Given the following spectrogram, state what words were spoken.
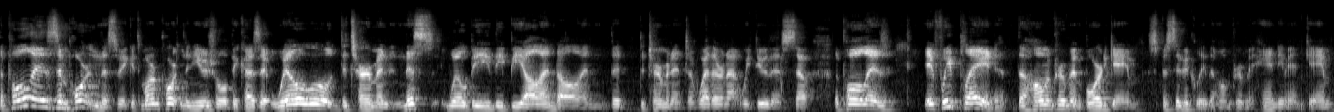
the poll is important this week. It's more important than usual because it will determine. And this will be the be all end all and the determinant of whether or not we do this. So the poll is: if we played the Home Improvement board game, specifically the Home Improvement Handyman game,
